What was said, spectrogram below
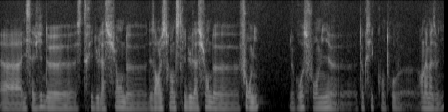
Euh, il s'agit de stridulation, de, des enregistrements de stridulation de fourmis, de grosses fourmis euh, toxiques qu'on trouve en Amazonie.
